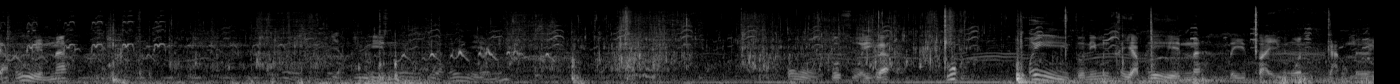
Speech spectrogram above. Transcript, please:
ยับให้เห็นนะขยับให้เห็นขยับให้เห็นโอ้ตัวสวยอีกแล้วปุ๊บนี่ตัวนี้มันขยับให้เห็นนะตีใส่ม้วนกัดเลย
